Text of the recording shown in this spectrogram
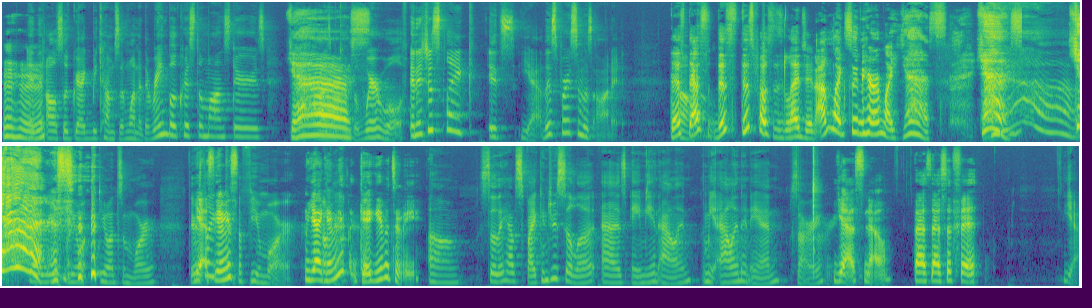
Mm-hmm. And then also Greg becomes one of the rainbow crystal monsters. and Oz becomes a werewolf. And it's just like it's yeah, this person was on it. This that's this this post is legend. I'm like sitting here. I'm like, yes, yes, Yeah. yes. Do you, want, do you want some more? There's Yes, like give me a few more. Yeah, give me, give, give it to me. Um, so they have Spike and Drusilla as Amy and Alan. I mean, Alan and Anne. Sorry. Yes, no, that's that's a fit. Yeah.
